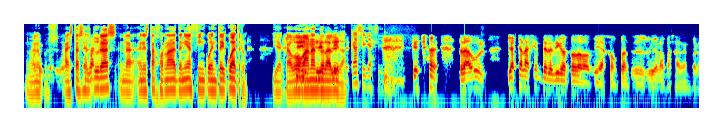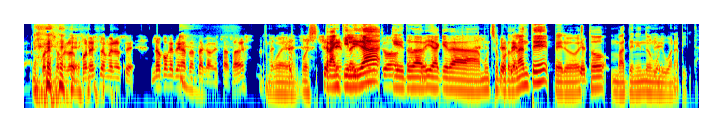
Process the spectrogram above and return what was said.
Bueno, pues a estas alturas, en, esta jornada tenía 54 y acabó ganando la liga. Casi, casi. Raúl, yo es que a la gente le digo todos los días con cuánto se subió la pasada temporada. Por eso me lo, por eso me lo sé. No porque tenga tanta cabeza, ¿sabes? Bueno, pues tranquilidad, que todavía queda mucho por delante, pero esto va teniendo muy buena pinta.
